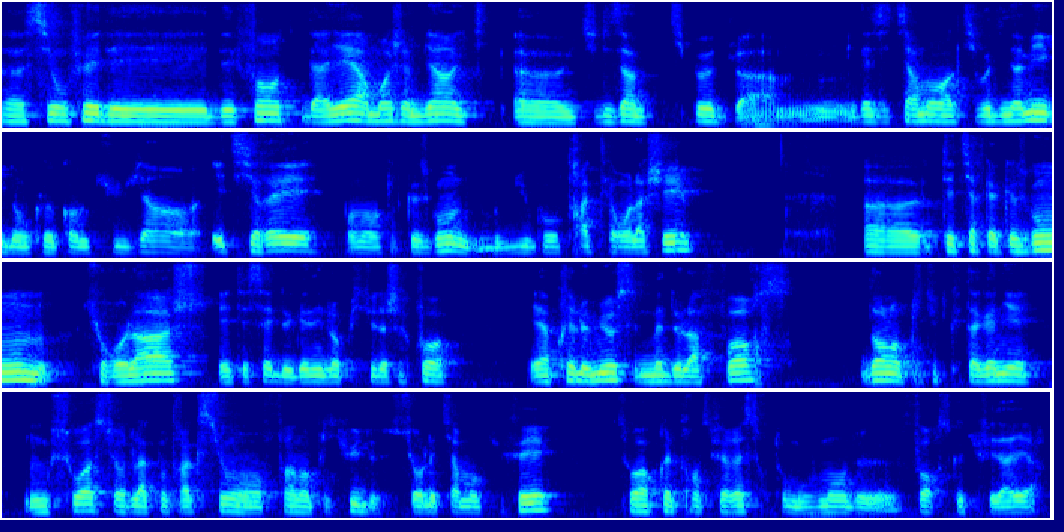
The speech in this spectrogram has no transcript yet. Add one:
euh, euh, si on fait des, fentes derrière, moi j'aime bien euh, utiliser un petit peu de la, des étirements activo-dynamiques. Donc quand tu viens étirer pendant quelques secondes, du contracter relâché, tu étires quelques secondes, tu relâches et tu essayes de gagner de l'amplitude à chaque fois. Et après, le mieux, c'est de mettre de la force dans l'amplitude que tu as gagnée. Donc, soit sur de la contraction en fin d'amplitude sur l'étirement que tu fais, soit après le transférer sur ton mouvement de force que tu fais derrière.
